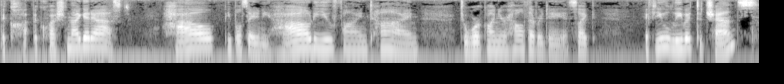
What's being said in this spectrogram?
the, the question I get asked How people say to me, How do you find time to work on your health every day? It's like if you leave it to chance,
